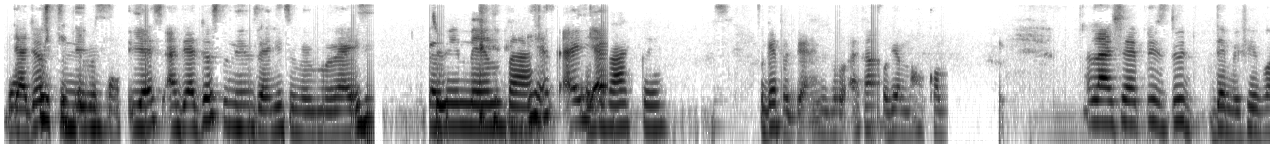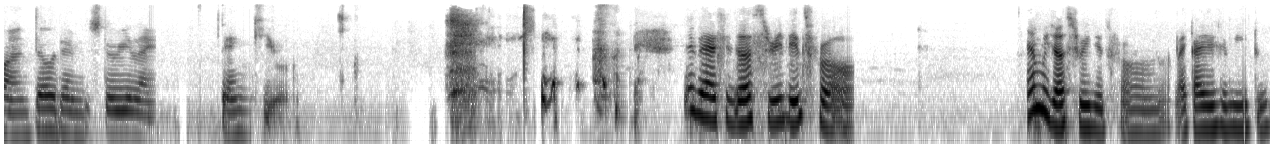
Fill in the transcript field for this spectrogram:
They are just two names. Yes, and they are just two names I need to memorize. To remember. yes, I, I Exactly. forget what their names were. I can't forget Malcolm. Lasha, please do them a favor and tell them the storyline. Thank you. Maybe I should just read it from. Let me just read it from, like I usually do.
